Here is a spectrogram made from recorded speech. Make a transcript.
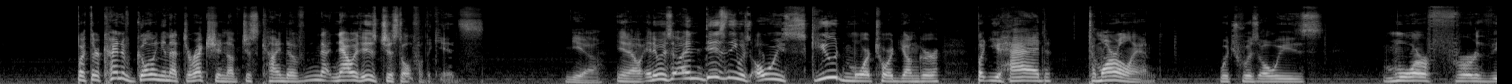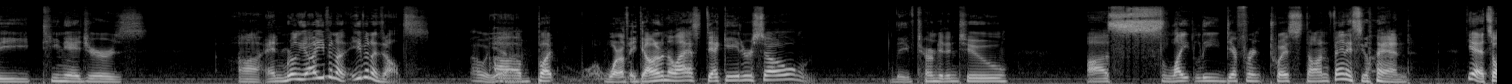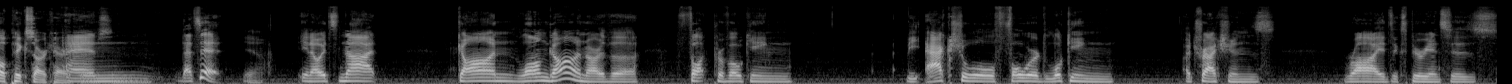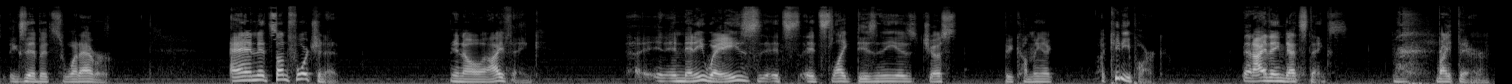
But they're kind of going in that direction of just kind of now it is just all for the kids. yeah. You know, and it was and Disney was always skewed more toward younger, but you had Tomorrowland, which was always more for the teenagers uh, and really uh, even even adults. Oh yeah. Uh, but what have they done in the last decade or so? They've turned it into a slightly different twist on Fantasyland, yeah, it's all Pixar characters. and that's it. yeah. You know, it's not gone, long gone are the thought provoking, the actual forward looking attractions, rides, experiences, exhibits, whatever. And it's unfortunate. You know, I think. Uh, In, in many ways, it's it's like Disney is just becoming a, a kiddie park. And I think that stinks. right there.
